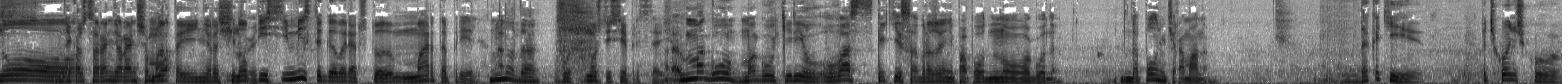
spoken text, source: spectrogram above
но... Мне кажется, раньше марта но, и не рассчитывать. Но пессимисты говорят, что март-апрель. Ну, а, да. Вот, можете себе представить? Могу, могу. Кирилл, у вас какие соображения по поводу Нового года? Дополните Романа. Да какие? Потихонечку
